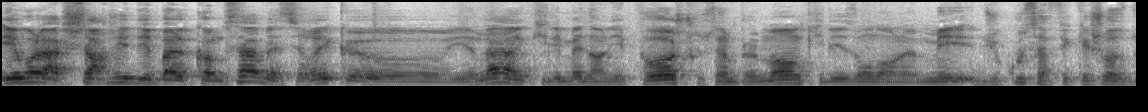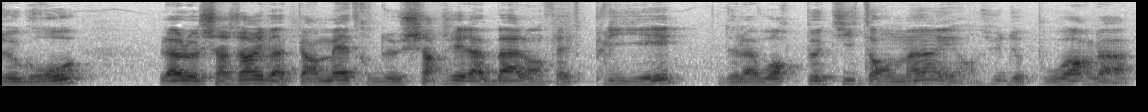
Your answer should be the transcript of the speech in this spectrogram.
Et voilà, charger des balles comme ça, ben c'est vrai qu'il y en a qui les met dans les poches tout simplement, qui les ont dans le... Mais du coup ça fait quelque chose de gros. Là, le chargeur, il va permettre de charger la balle en fait pliée, de l'avoir petite en main et ensuite de pouvoir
